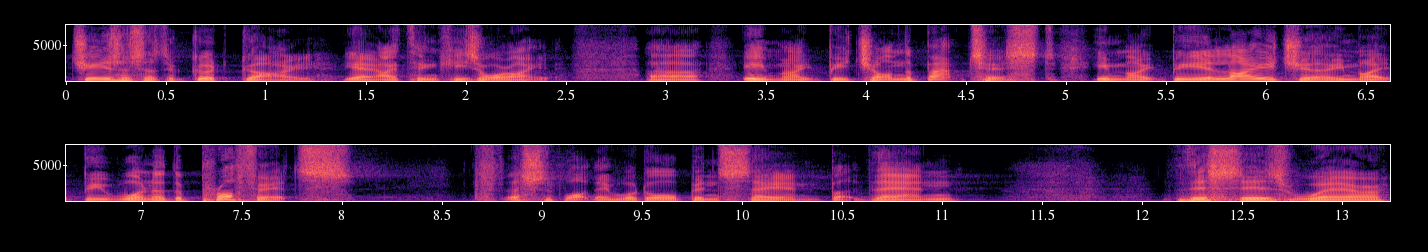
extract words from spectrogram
Jesus is a good guy. Yeah, I think he's all right. Uh, he might be John the Baptist. He might be Elijah. He might be one of the prophets. This is what they would all been saying. But then, this is where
